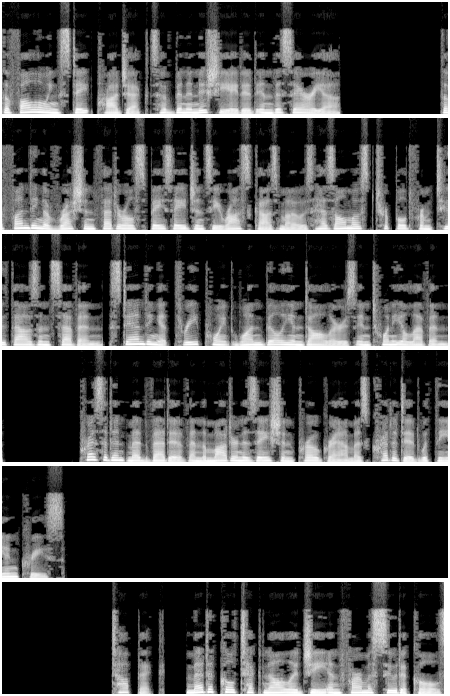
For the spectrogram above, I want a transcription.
The following state projects have been initiated in this area. The funding of Russian Federal Space Agency Roscosmos has almost tripled from 2007, standing at $3.1 billion in 2011. President Medvedev and the modernization program is credited with the increase. Topic: Medical technology and pharmaceuticals.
